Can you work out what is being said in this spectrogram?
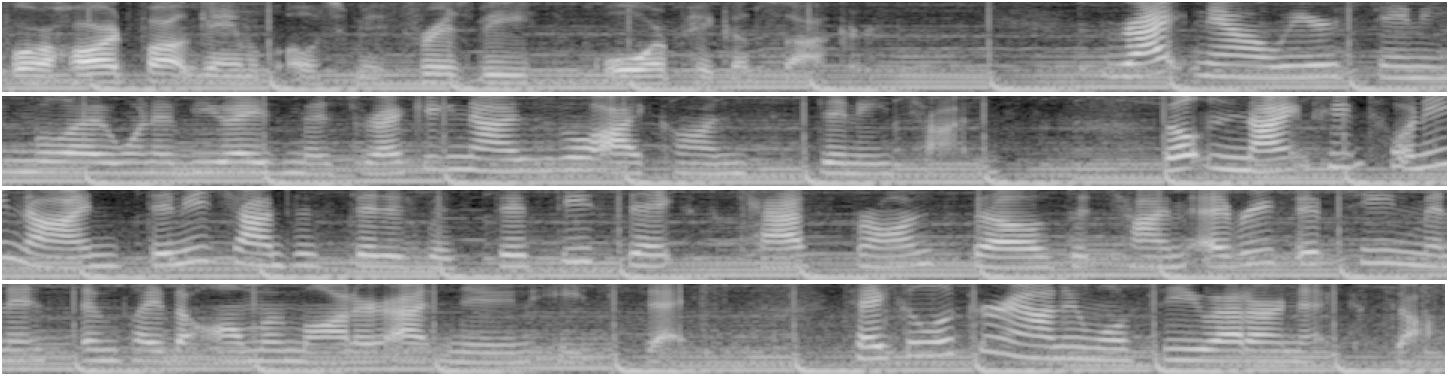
for a hard-fought game of ultimate frisbee or pickup soccer. Right now, we are standing below one of UA's most recognizable icons, Denny Chimes. Built in 1929, Denny Chimes is fitted with 56 cast bronze bells that chime every 15 minutes and play the alma mater at noon each day. Take a look around and we'll see you at our next stop.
